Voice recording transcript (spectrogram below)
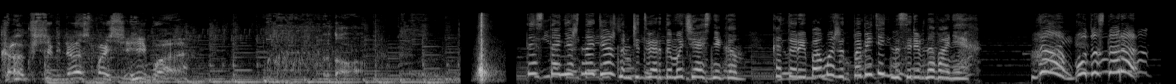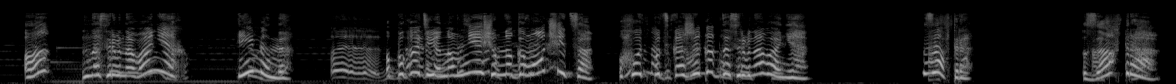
Как всегда, спасибо. Ты станешь надежным четвертым участником, который поможет победить на соревнованиях. Да, буду стара... А? На соревнованиях? Именно. Погоди, но мне еще многому учиться. Хоть подскажи, когда соревнования? Завтра. Завтра?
